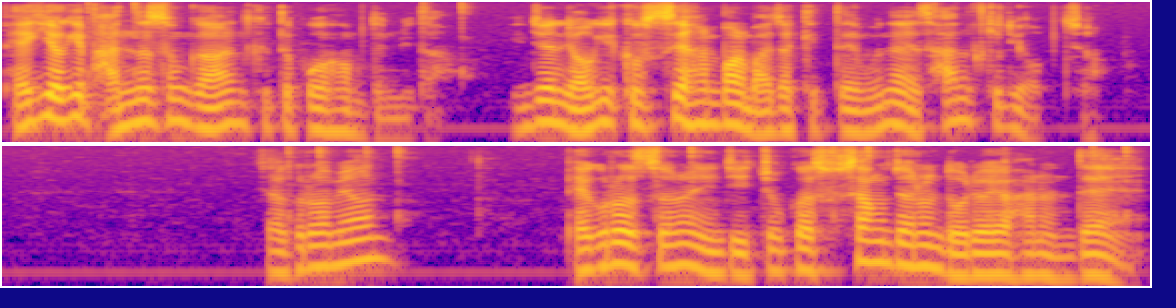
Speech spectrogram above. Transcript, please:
100이 여기 받는 순간 그때 보강하면 됩니다. 이제는 여기 급수에 한 방을 맞았기 때문에 살 길이 없죠. 자, 그러면 100으로서는 이제 이쪽과 수상전을 노려야 하는데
